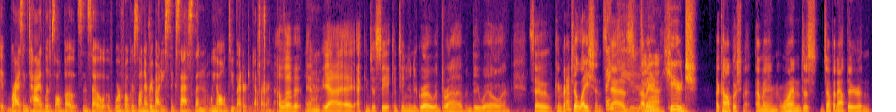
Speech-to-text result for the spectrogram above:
it, rising tide lifts all boats and so if we're focused on everybody's success then we all do better together I love it, and yeah, I, I can just see it continuing to grow and thrive and do well. And so, congratulations, Thank guys! you. I Yeah. mean, huge accomplishment. I mean, one just jumping out there and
